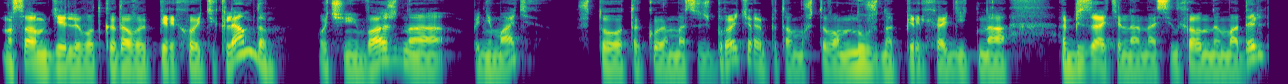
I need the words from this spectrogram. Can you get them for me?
на самом деле, вот когда вы переходите к лямбдам, очень важно понимать, что такое месседж-брокеры, потому что вам нужно переходить на обязательно на синхронную модель.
